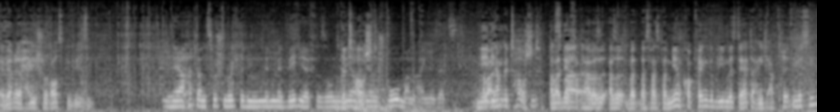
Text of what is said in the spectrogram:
Er wäre ja eigentlich schon raus gewesen. Er hat dann zwischendurch mit, mit Medvedev so einen Getauscht. mehreren Strohmann eingesetzt. Nee, Aber- die haben getauscht. Das Aber der, war, äh, also, also was, was bei mir im Kopf hängen geblieben ist, der hätte eigentlich abtreten müssen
